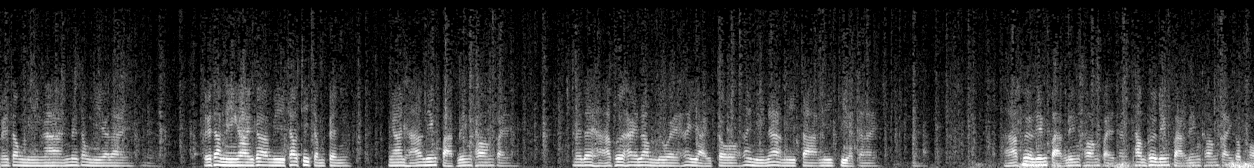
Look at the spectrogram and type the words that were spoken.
ไม่ต้องมีงาน ไม่ต้องมีอะไร หรือถ้ามีงานก็มีเท่าที่จำเป็น งานหาเลี้ยงปากเลี้ยงท้องไป ไม่ได้หาเพื่อให้ร่ำรวย ให้ใหญ่โต ให้มีหน้ามีตามีเกียรติอะไร หาเพื่อเลี้ยงปากเลี้ยงท้องไปทำเพื่อเลี้ยงปากเลี้ยงท้องไปก็พอ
